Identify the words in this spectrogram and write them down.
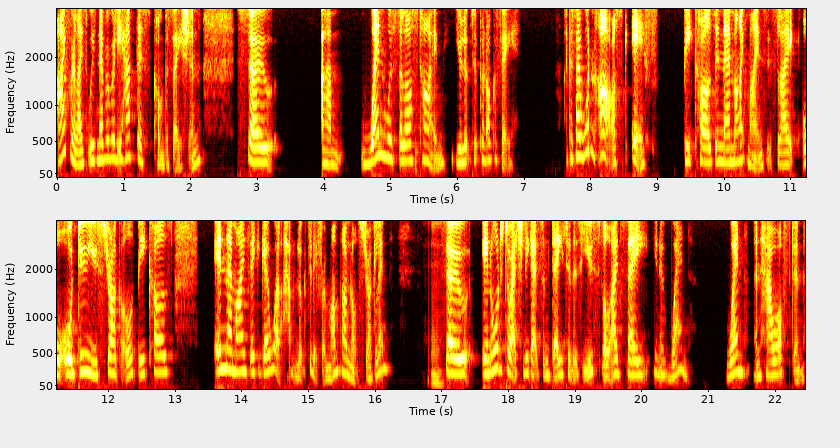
I've realized we've never really had this conversation. So, um, when was the last time you looked at pornography? Because I wouldn't ask if, because in their minds, it's like, or, or do you struggle? Because in their minds, they could go, well, I haven't looked at it for a month. I'm not struggling. Mm. So, in order to actually get some data that's useful, I'd say, you know, when, when, and how often,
